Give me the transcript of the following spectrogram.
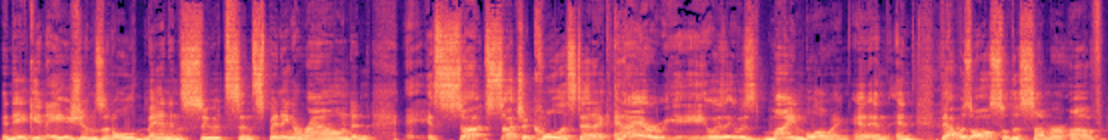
naked Asians and old men in suits and spinning around and it's such such a cool aesthetic and I it was it was mind blowing and, and and that was also the summer of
